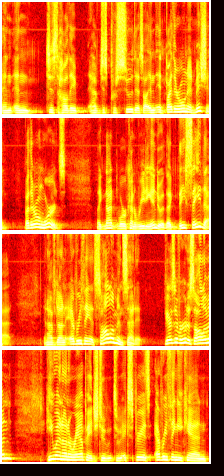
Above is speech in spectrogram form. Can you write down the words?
And, and just how they have just pursued this, and, and by their own admission by their own words. Like, not we're kind of reading into it. Like, they say that. And I've done everything that Solomon said it. Have you guys ever heard of Solomon? He went on a rampage to, to experience everything he can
